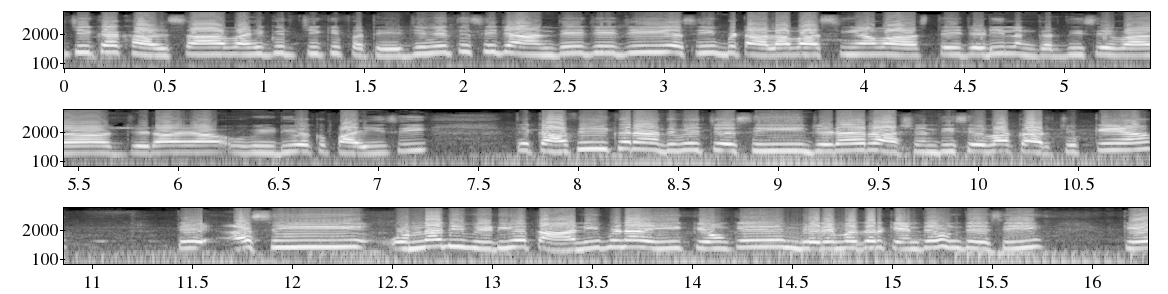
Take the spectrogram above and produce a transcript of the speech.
ਜੀ ਕਾ ਖਾਲਸਾ ਵਾਹਿਗੁਰੂ ਜੀ ਕੀ ਫਤਿਹ। ਜਿਵੇਂ ਤੁਸੀਂ ਜਾਣਦੇ ਜੀ ਜੀ ਅਸੀਂ ਬਟਾਲਾ ਵਾਸੀਆਂ ਵਾਸਤੇ ਜਿਹੜੀ ਲੰਗਰ ਦੀ ਸੇਵਾ ਜਿਹੜਾ ਆ ਉਹ ਵੀਡੀਓ ਇੱਕ ਪਾਈ ਸੀ ਤੇ ਕਾਫੀ ਘਰਾਂ ਦੇ ਵਿੱਚ ਅਸੀਂ ਜਿਹੜਾ ਰਾਸ਼ਨ ਦੀ ਸੇਵਾ ਕਰ ਚੁੱਕੇ ਆ ਤੇ ਅਸੀਂ ਉਹਨਾਂ ਦੀ ਵੀਡੀਓ ਤਾਂ ਨਹੀਂ ਬਣਾਈ ਕਿਉਂਕਿ ਮੇਰੇ ਮਦਰ ਕਹਿੰਦੇ ਹੁੰਦੇ ਸੀ ਕਿ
